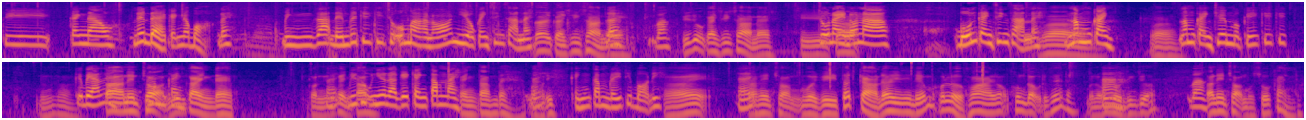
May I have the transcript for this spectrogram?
thì cành nào nên để cành nào bỏ? Đây mình ra đến với cái cái chỗ mà nó nhiều cành sinh sản này. Đây cành sinh sản đây này vâng. Ví dụ cành sinh sản này thì chỗ này ta- nó là bốn cành sinh sản này Vâng. năm cành. Vâng, năm cành trên một cái cái cái đúng rồi. cái bé này ta nên chọn cành. những cành đẹp. Còn những Đấy, cành ví dụ tăm. như là cái cành tăm này. Cành tăm bẻ bỏ đấy, đi. cành tăm đấy thì bỏ đi. Đấy đấy. ta nên chọn bởi vì tất cả đây nếu mà có lở hoa nó cũng không đậu được hết đâu mà nó À. dồn dinh dưỡng. Vâng. Ta nên chọn một số cành thôi.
